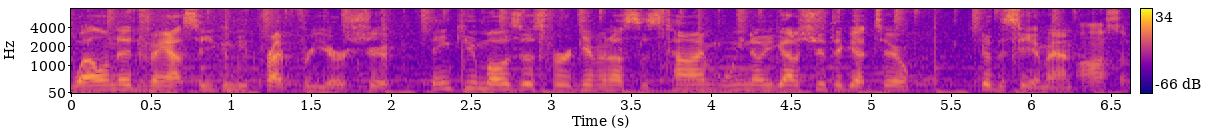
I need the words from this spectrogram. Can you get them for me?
well in advance so you can be prepped for your shoot. Thank you, Moses, for giving us this time. We know you got a shoot to get to. Good to see you, man. Awesome.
